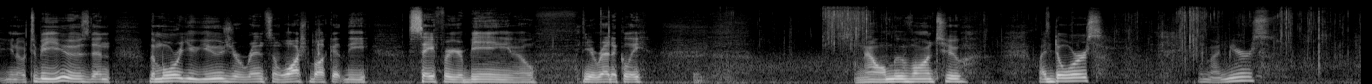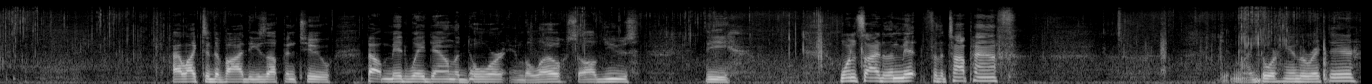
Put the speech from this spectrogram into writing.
you know, to be used, and the more you use your rinse and wash bucket, the safer you're being, you know, theoretically. Now I'll move on to my doors and my mirrors. I like to divide these up into about midway down the door and below. So I'll use the one side of the mitt for the top half. Get my door handle right there.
